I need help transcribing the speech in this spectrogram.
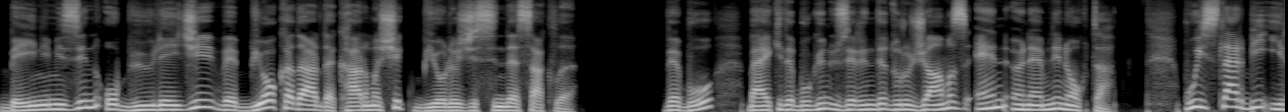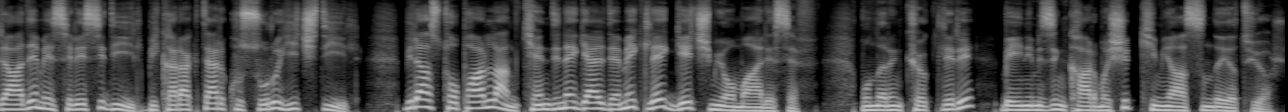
beynimizin o büyüleyici ve bir o kadar da karmaşık biyolojisinde saklı. Ve bu belki de bugün üzerinde duracağımız en önemli nokta. Bu hisler bir irade meselesi değil, bir karakter kusuru hiç değil. Biraz toparlan, kendine gel demekle geçmiyor maalesef. Bunların kökleri beynimizin karmaşık kimyasında yatıyor.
